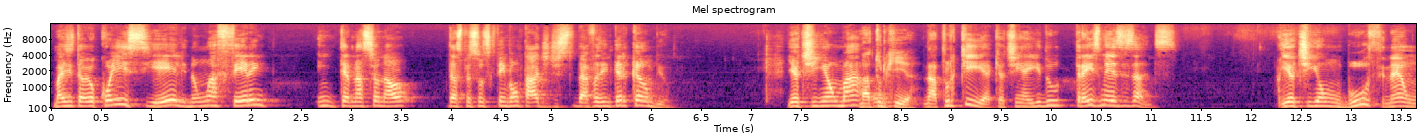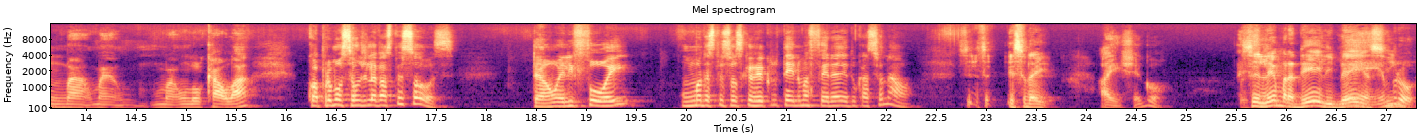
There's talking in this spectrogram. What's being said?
Mas então, eu conheci ele numa feira in- internacional das pessoas que têm vontade de estudar, fazer intercâmbio. E eu tinha uma. Na Turquia. Na Turquia, que eu tinha ido três meses antes. E eu tinha um booth, né, uma, uma- uma- um local lá, com a promoção de levar as pessoas. Então ele foi uma das pessoas que eu recrutei numa feira educacional. Esse daí. Aí chegou. Você lembra dele bem assim? lembro.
